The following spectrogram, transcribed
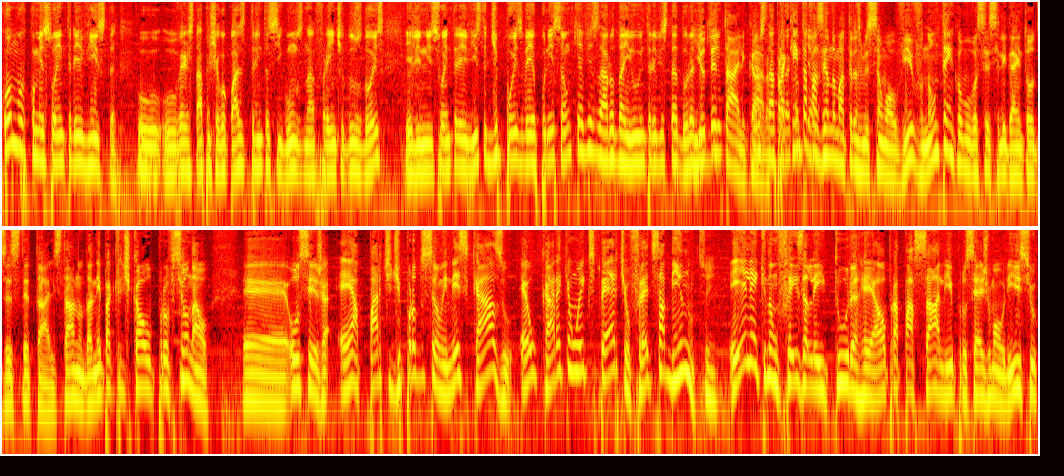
Como começou a entrevista, o, o Verstappen chegou quase 30 segundos na frente dos dois, ele iniciou a entrevista, depois veio a punição que avisaram daí o entrevistador ali. E o detalhe, cara, era quem tá campeão. fazendo uma transmissão ao vivo, não tem como você se ligar em todos esses detalhes, tá? Não dá nem pra criticar o profissional. É, ou seja, é a parte de produção. E nesse caso, é o cara que é um expert, é o Fred Sabino. Sim. Ele é que não fez a leitura real pra passar ali pro Sérgio Maurício,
